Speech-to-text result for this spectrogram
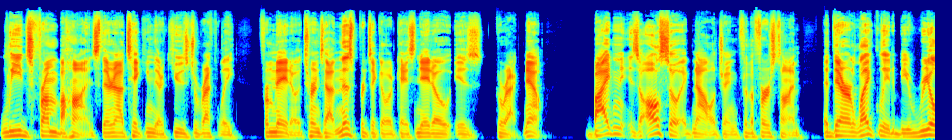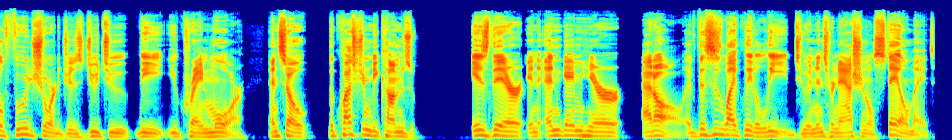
leads from behind. So they're now taking their cues directly from NATO. It turns out in this particular case, NATO is correct. Now, Biden is also acknowledging for the first time that there are likely to be real food shortages due to the Ukraine war. And so the question becomes is there an endgame here at all? If this is likely to lead to an international stalemate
